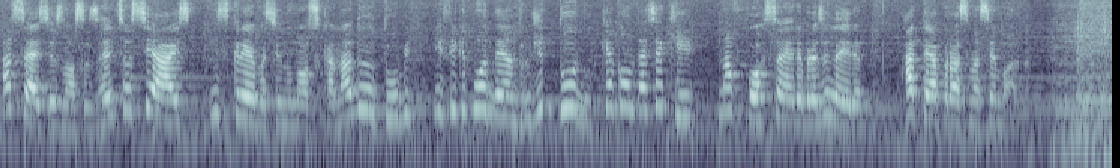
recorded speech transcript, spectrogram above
acesse as nossas redes sociais, inscreva-se no nosso canal do YouTube e fique por dentro de tudo que acontece aqui na Força Aérea Brasileira. Até a próxima semana!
